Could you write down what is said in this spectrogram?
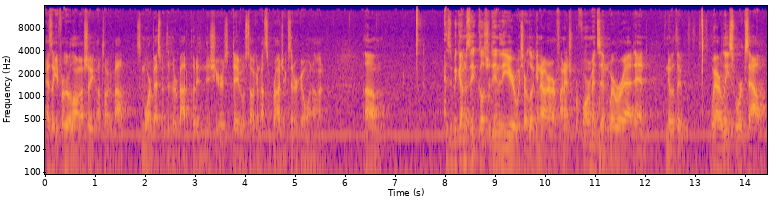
as I get further along, I'll show you. I'll talk about some more investment that they're about to put in this year. As David was talking about some projects that are going on. Um, as it becomes the, closer to the end of the year, we start looking at our financial performance and where we're at, and you know the way our lease works out.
